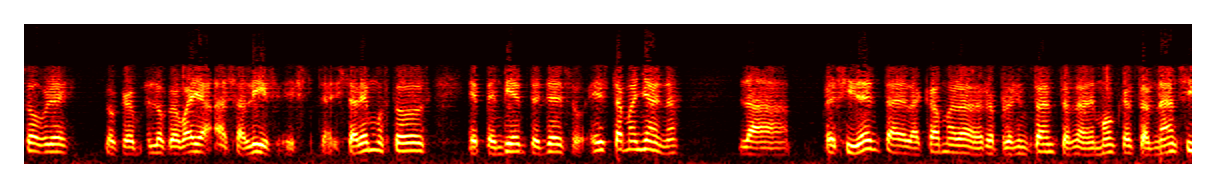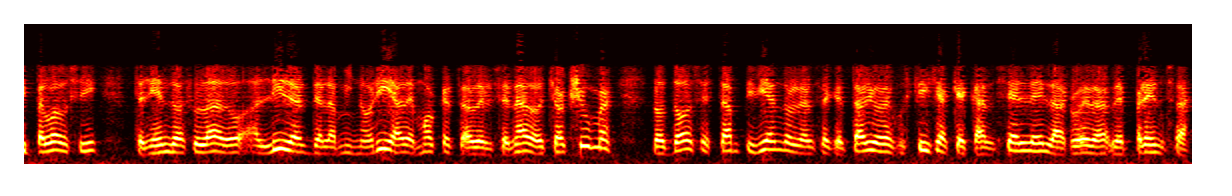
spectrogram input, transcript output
sobre lo que lo que vaya a salir. estaremos todos eh, pendientes de eso. Esta mañana la presidenta de la Cámara de Representantes, la demócrata Nancy Pelosi, teniendo a su lado al líder de la minoría demócrata del Senado, Chuck Schumer, los dos están pidiéndole al secretario de Justicia que cancele la rueda de prensa,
